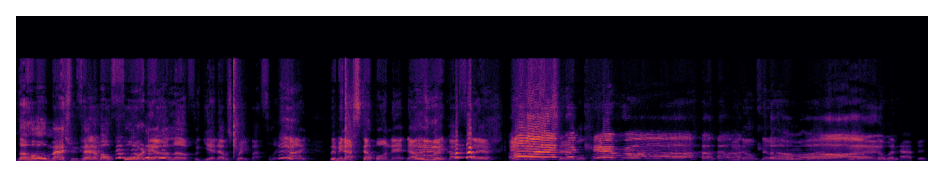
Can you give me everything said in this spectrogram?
the whole match, we've had about four now. I love, yeah, that was great by Flair. All right, let me not step on that. That was great by Flair. And then the camera! we don't know. What, we don't know what happened.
